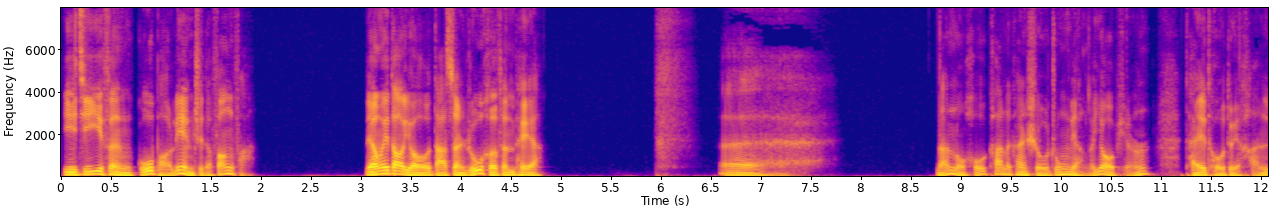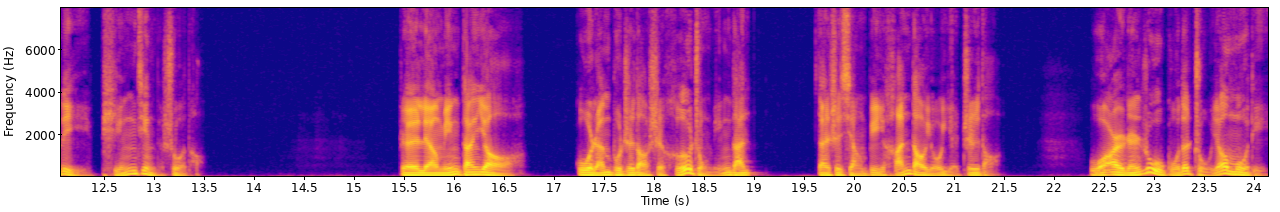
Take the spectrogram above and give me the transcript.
以及一份古宝炼制的方法。两位道友打算如何分配啊？呃，南陇侯看了看手中两个药瓶，抬头对韩立平静的说道：“这两名丹药固然不知道是何种灵丹，但是想必韩道友也知道，我二人入谷的主要目的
